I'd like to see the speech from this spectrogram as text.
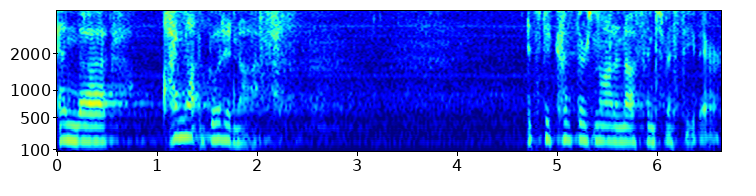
and the I'm not good enough, it's because there's not enough intimacy there.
